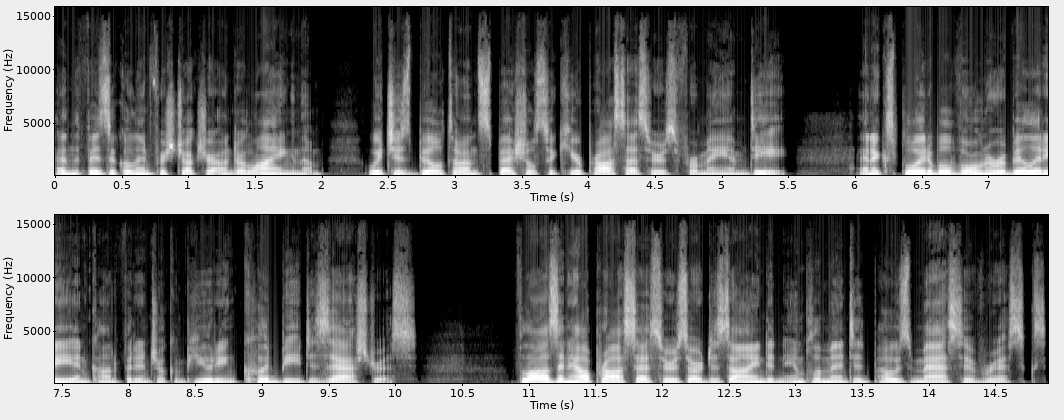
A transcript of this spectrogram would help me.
and the physical infrastructure underlying them, which is built on special secure processors from AMD. An exploitable vulnerability in confidential computing could be disastrous. Flaws in how processors are designed and implemented pose massive risks,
